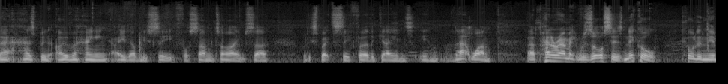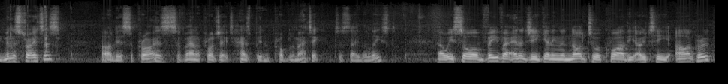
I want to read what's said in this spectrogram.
that has been overhanging AWC for some time. So, would expect to see further gains in that one. Uh, Panoramic Resources, nickel, called in the administrators. Hardly a surprise. Savannah project has been problematic, to say the least. Uh, we saw Viva Energy getting the nod to acquire the OTR group,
